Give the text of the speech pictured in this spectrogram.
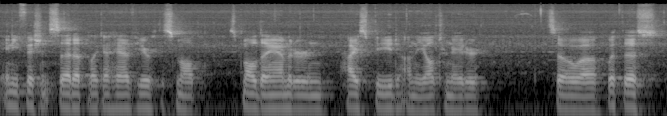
inefficient setup like I have here with the small, small diameter and high speed on the alternator. So uh, with this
